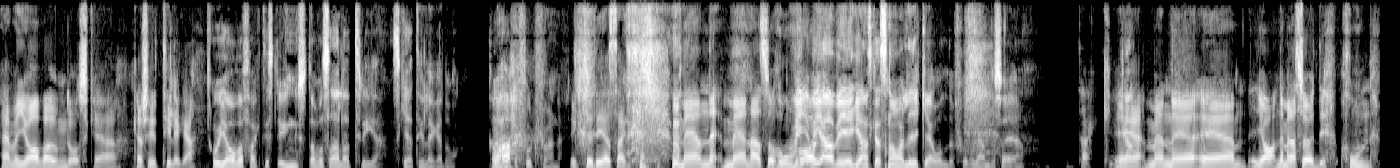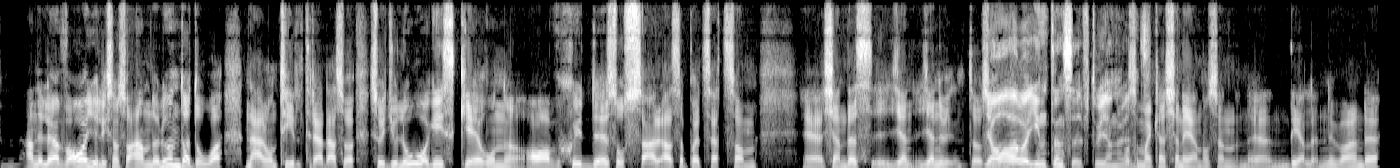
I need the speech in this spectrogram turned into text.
Även jag var ung då ska jag kanske tillägga. Och jag var faktiskt yngst av oss alla tre ska jag tillägga då. Ja, fortfarande. Fick du det sagt. Men, men alltså hon var... Vi, ja, vi är ganska snarlika ålder får vi ändå säga. Tack. Ja. Eh, men, eh, eh ja, nej, men alltså, hon, Annie Lööf var ju liksom så annorlunda då när hon tillträdde. Alltså, så ideologisk, eh, hon avskydde sossar alltså på ett sätt som eh, kändes gen, genuint. Och som, ja, och intensivt och genuint. Och som man kan känna igen hos en, en del nuvarande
